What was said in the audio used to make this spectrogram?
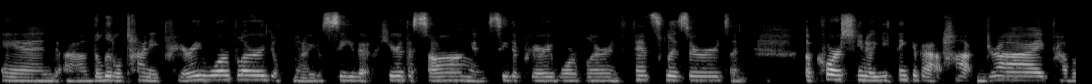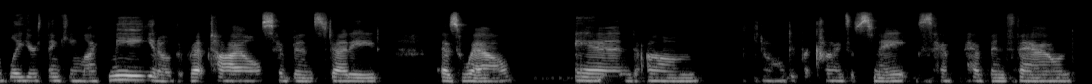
And uh, the little tiny prairie warbler, you'll, you know, you'll see that, hear the song and see the prairie warbler and fence lizards. And of course, you know, you think about hot and dry, probably you're thinking like me, you know, the reptiles have been studied as well. And, um, you know, all different kinds of snakes have, have been found.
